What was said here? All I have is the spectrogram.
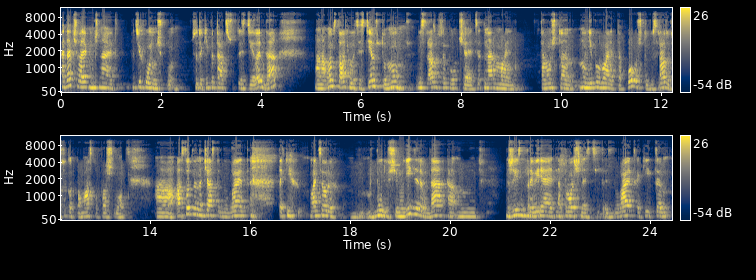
Когда человек начинает потихонечку все-таки пытаться что-то сделать, да, а, он сталкивается с тем, что ну, не сразу все получается, это нормально. Потому что ну, не бывает такого, чтобы сразу все как по маслу пошло. А, особенно часто бывает таких матерых в будущем лидеров, да, жизнь проверяет на прочность. То бывают какие-то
